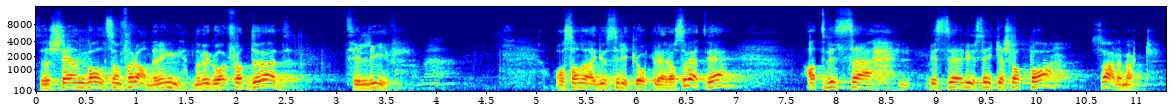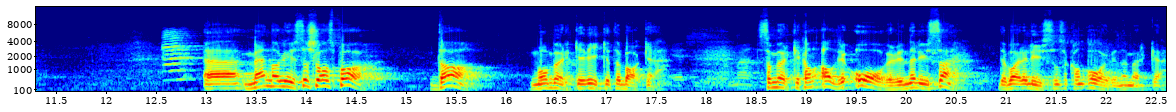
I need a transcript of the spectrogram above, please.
Så det skjer en voldsom forandring når vi går fra død til liv. Og sånn er det Guds rike opererer. Og så vet vi at hvis, hvis lyset ikke er slått på, så er det mørkt. Eh, men når lyset slås på, da må mørket vike tilbake. Så mørket kan aldri overvinne lyset. Det er bare lyset som kan overvinne mørket.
